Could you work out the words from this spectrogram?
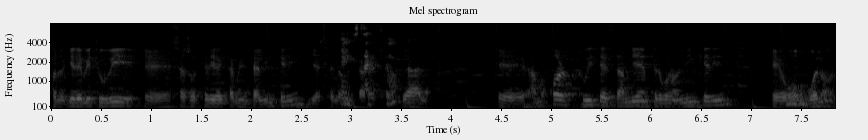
cuando quiere B2B se asocia directamente a LinkedIn, ya sea la red social, eh, a lo mejor Twitter también, pero bueno, LinkedIn, eh, o bueno,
